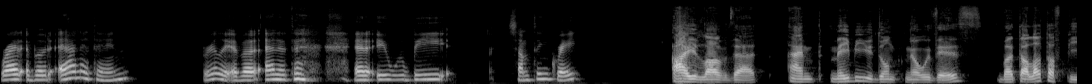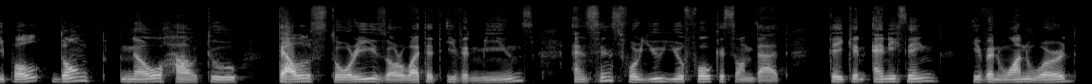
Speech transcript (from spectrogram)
write about anything, really about anything, and it will be something great. I love that. And maybe you don't know this, but a lot of people don't know how to tell stories or what it even means. And since for you, you focus on that, taking anything, even one word,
